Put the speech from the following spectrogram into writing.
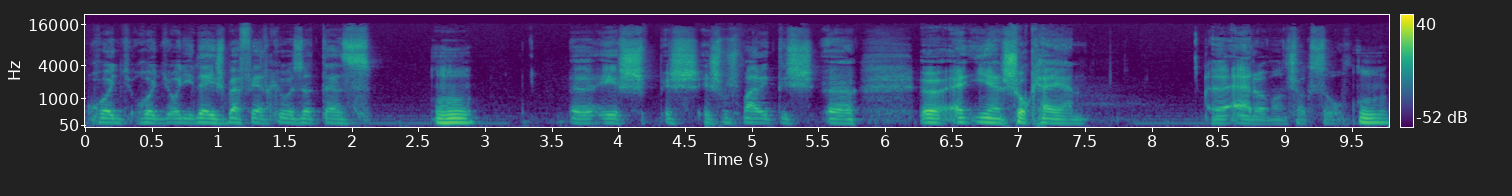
hogy, hogy, hogy ide is beférkőzött ez uh-huh. és, és, és most már itt is ö, ö, e, ilyen sok helyen ö, erről van csak szó. Uh-huh.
